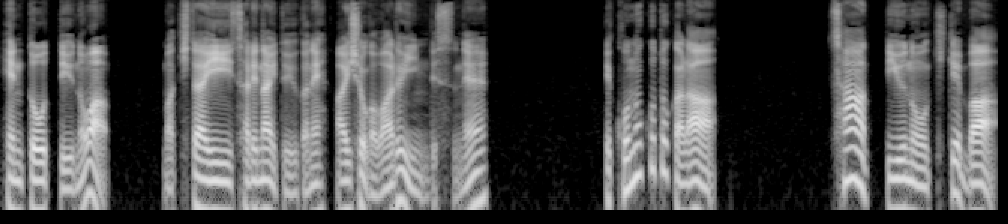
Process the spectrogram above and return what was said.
返答っていうのは、まあ、期待されないというかね、相性が悪いんですね。で、このことから、さあっていうのを聞けば、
